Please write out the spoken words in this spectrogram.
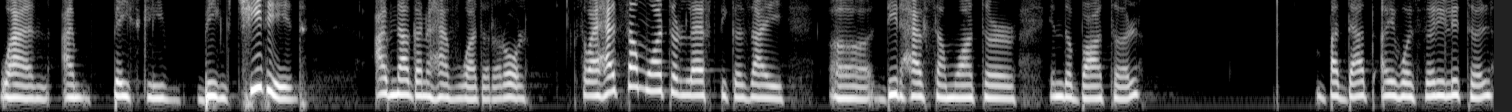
when I'm basically being cheated, I'm not gonna have water at all. So I had some water left because I uh, did have some water in the bottle, but that I was very little,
